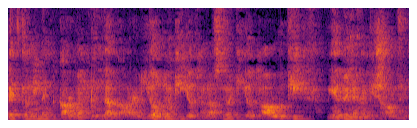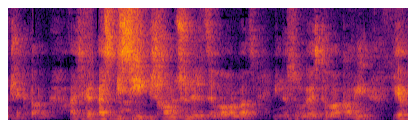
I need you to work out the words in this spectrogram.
պետք լինի մենք կարող ենք գնդակ արել 7 հոգի, 70 հոգի, 700 հոգի, միևնույն է մենք իշխանություն չենք տալու։ Այսինքն այսպիսի իշխանություն էր ձևավորված 96 թվականին եւ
